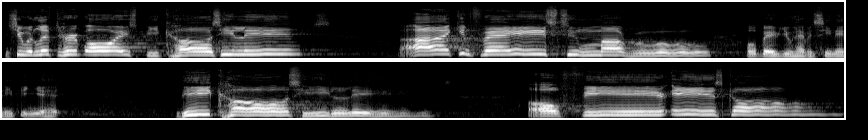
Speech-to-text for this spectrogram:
And she would lift her voice, Because he lives, I can face tomorrow. Oh, baby, you haven't seen anything yet. Because he lives, all fear is gone.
